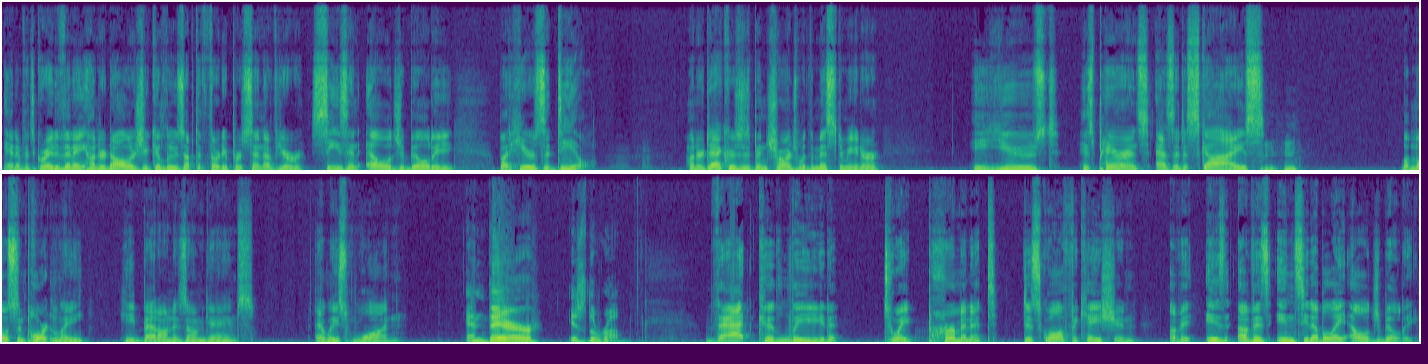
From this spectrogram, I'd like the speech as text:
And if it's greater than $800, you could lose up to 30% of your season eligibility. But here's the deal Hunter Dekkers has been charged with a misdemeanor. He used his parents as a disguise. Mm-hmm. But most importantly, he bet on his own games, at least one. And there is the rub. That could lead to a permanent disqualification of it is of his NCAA eligibility.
